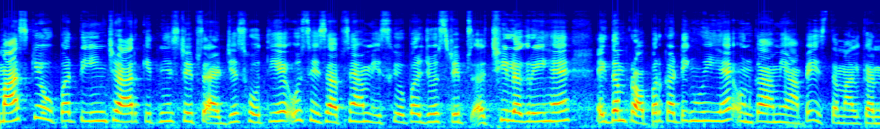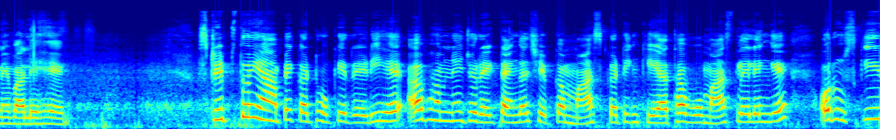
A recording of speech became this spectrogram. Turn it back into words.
मास्क के ऊपर तीन, चार कितनी स्ट्रिप्स एडजस्ट होती है, उस हिसाब से हम इसके ऊपर जो स्ट्रिप्स अच्छी लग रही हैं, एकदम प्रॉपर कटिंग हुई है, उनका हम यहाँ पर इस्तेमाल करने वाले हैं। स्ट्रिप्स तो यहाँ पे कट होके रेडी है। अब हमने जो रेक्टेंगल शेप का मास्क कटिंग किया था, वो मास्क ले लेंगे और उसकी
